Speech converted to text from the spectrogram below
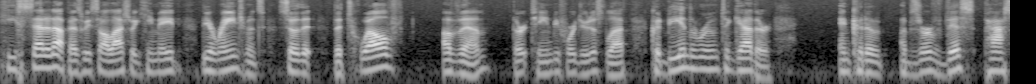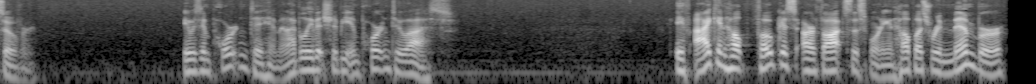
He set it up, as we saw last week. He made the arrangements so that the 12 of them, 13 before Judas left, could be in the room together and could observe this Passover. It was important to him, and I believe it should be important to us. If I can help focus our thoughts this morning and help us remember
